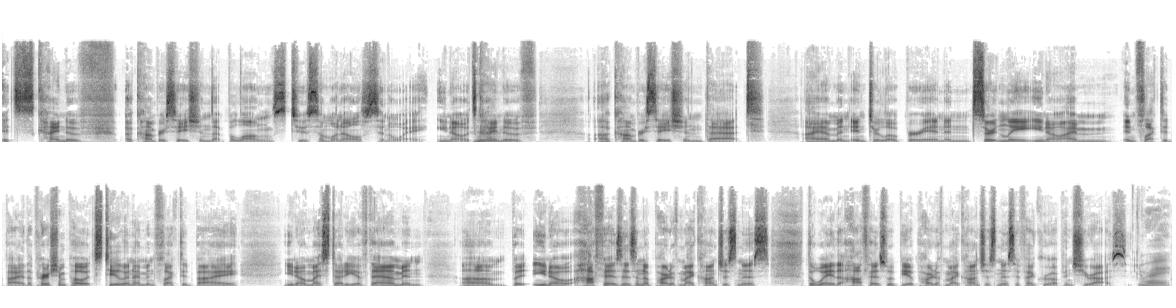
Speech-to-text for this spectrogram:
It's kind of a conversation that belongs to someone else in a way. You know, it's kind of a conversation that I am an interloper in. And certainly, you know, I'm inflected by the Persian poets too, and I'm inflected by, you know, my study of them. And, um, but, you know, Hafez isn't a part of my consciousness the way that Hafez would be a part of my consciousness if I grew up in Shiraz. Right.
